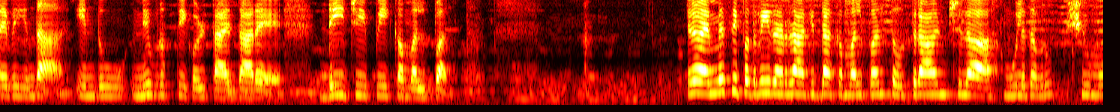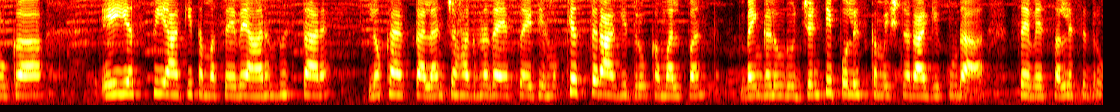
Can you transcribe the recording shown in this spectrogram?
ಸೇವೆಯಿಂದ ಇಂದು ನಿವೃತ್ತಿಗೊಳ್ತಾ ಇದ್ದಾರೆ ಡಿಜಿಪಿ ಕಮಲ್ ಪಂತ್. ಇನ್ನು ಎಂ ಎಸ್ ಸಿ ಪದವೀಧರರಾಗಿದ್ದ ಕಮಲ್ ಪಂತ್ ಉತ್ತರಾಂಚಲ ಮೂಲದವರು ಶಿವಮೊಗ್ಗ ಎ ಎಸ್ ಪಿ ಆಗಿ ತಮ್ಮ ಸೇವೆ ಆರಂಭಿಸ್ತಾರೆ. ಲೋಕಾಯುಕ್ತ ಲಂಚ ಹಗರಣದ ಎಸ್ಐಟಿ ಮುಖ್ಯಸ್ಥರಾಗಿದ್ದರು ಕಮಲ್ ಪಂತ್ ಬೆಂಗಳೂರು ಜಂಟಿ ಪೊಲೀಸ್ ಕಮಿಷನರ್ ಆಗಿ ಕೂಡ ಸೇವೆ ಸಲ್ಲಿಸಿದ್ರು.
